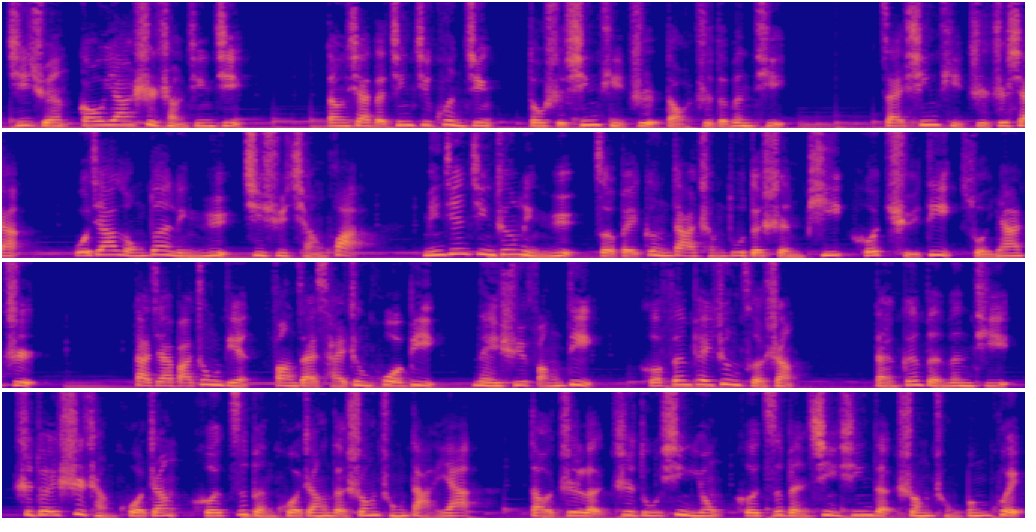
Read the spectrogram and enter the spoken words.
集权高压市场经济。当下的经济困境都是新体制导致的问题，在新体制之下。国家垄断领域继续强化，民间竞争领域则被更大程度的审批和取缔所压制。大家把重点放在财政货币、内需房地和分配政策上，但根本问题是对市场扩张和资本扩张的双重打压，导致了制度信用和资本信心的双重崩溃。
